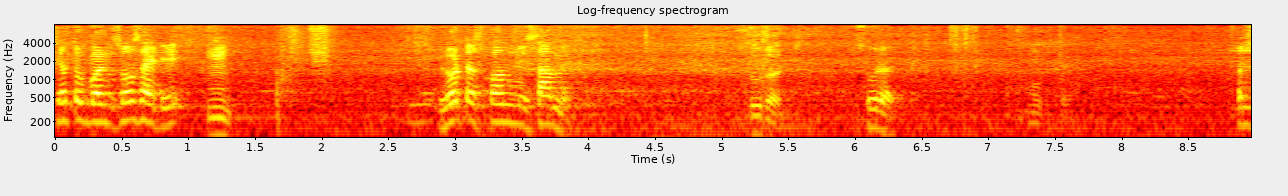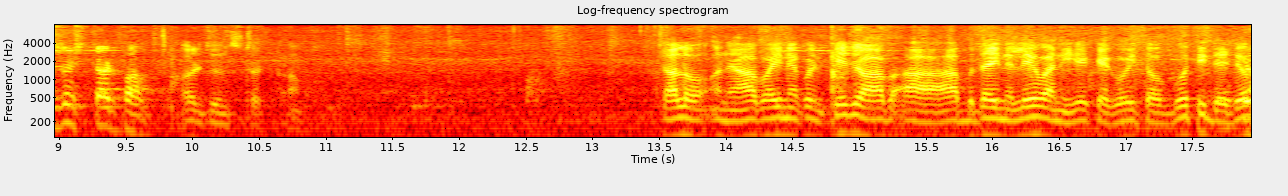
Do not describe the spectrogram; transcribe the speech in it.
સેતુબંધ સોસાયટી લોટસ ફાર્મની સામે. Surat. Surat. Okay. Arjun stud farm. Arjun stud farm. ચાલો અને આ ભાઈને કોઈ કેજો આ આ બધાને લેવાની છે કે કોઈ તો ગોતી દેજો?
